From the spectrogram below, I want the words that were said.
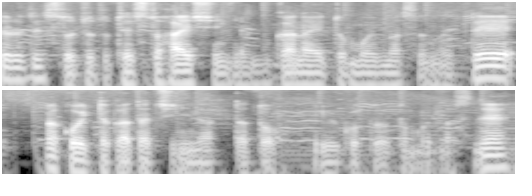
それですとちょっとテスト配信には向かないと思いますので、まあ、こういった形になったということだと思いますね。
